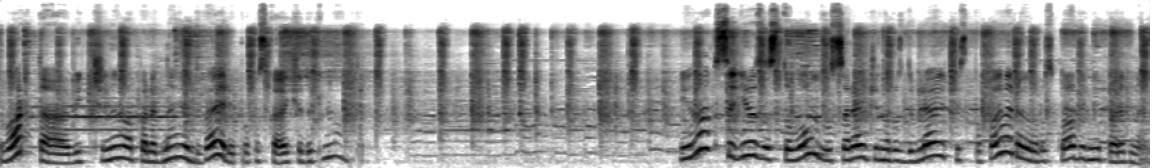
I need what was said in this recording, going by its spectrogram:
Варта відчинила перед нею двері, пропускаючи до кімнати. Юнак сидів за столом, зосереджено роздивляючись папери, розкладені перед ним.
